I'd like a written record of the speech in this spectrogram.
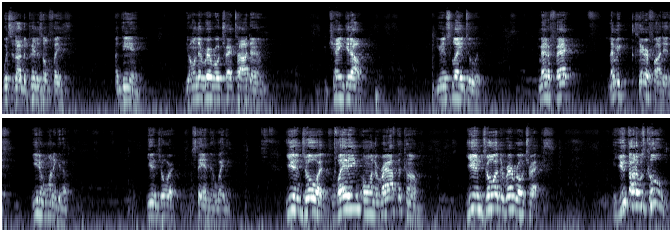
which is our dependence on faith. Again, you're on that railroad track tied down. You can't get out. You're enslaved to it. Matter of fact, let me clarify this. You didn't want to get up. You enjoyed staying there waiting. You enjoyed waiting on the raft to come. You enjoyed the railroad tracks. You thought it was cool.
